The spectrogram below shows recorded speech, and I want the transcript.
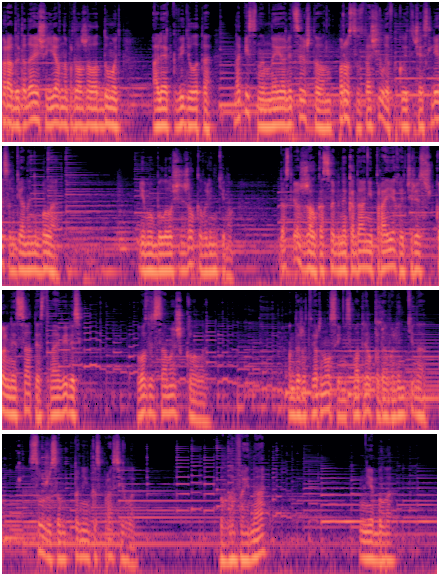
Правда, тогда еще явно продолжала думать, Олег видел это написанным на ее лице, что он просто затащил ее в какую-то часть леса, где она не была. Ему было очень жалко Валентину. До слез жалко, особенно когда они проехали через школьный сад и остановились возле самой школы. Он даже отвернулся и не смотрел, когда Валентина с ужасом тоненько спросила. «Была война?» «Не было», –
